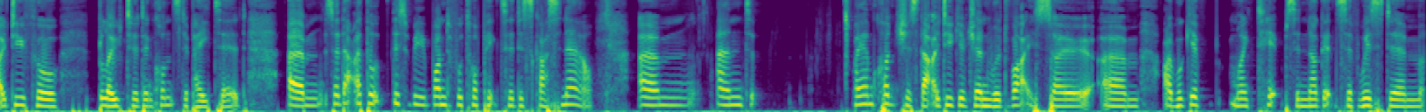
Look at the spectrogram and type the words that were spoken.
i do feel bloated and constipated. Um, so that i thought this would be a wonderful topic to discuss now. Um, and I am conscious that I do give general advice, so um, I will give my tips and nuggets of wisdom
